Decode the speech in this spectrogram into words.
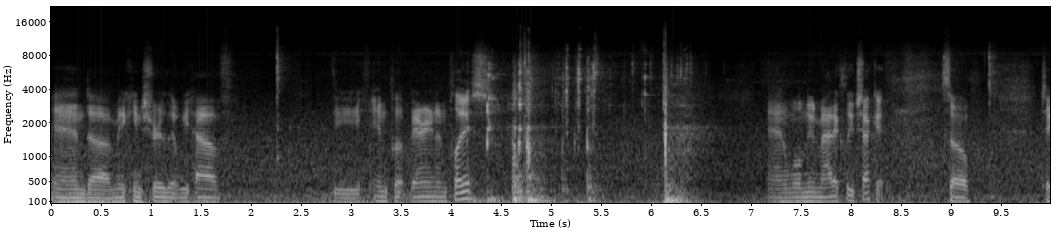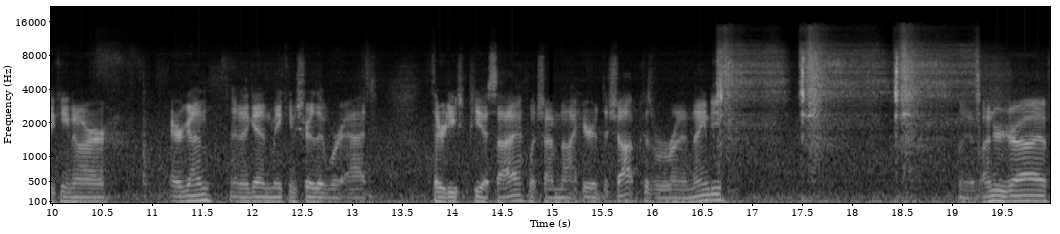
and uh, making sure that we have the input bearing in place. And we'll pneumatically check it. So taking our air gun and again making sure that we're at 30 psi which I'm not here at the shop because we're running 90 we have underdrive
